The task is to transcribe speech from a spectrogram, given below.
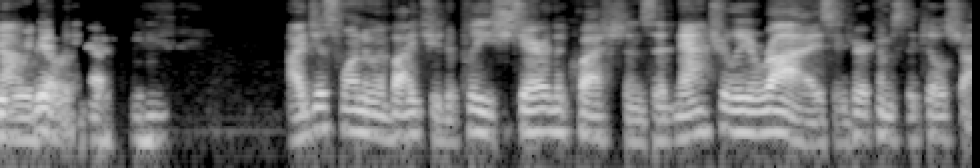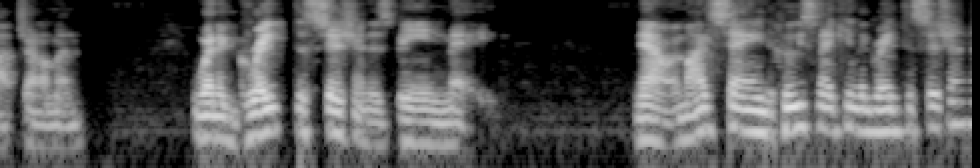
people we really. Yeah. Mm-hmm. I just want to invite you to please share the questions that naturally arise. And here comes the kill shot, gentlemen. When a great decision is being made. Now, am I saying who's making the great decision?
